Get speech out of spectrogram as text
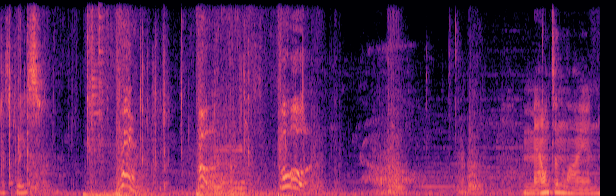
Yes, please. Mountain lion.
